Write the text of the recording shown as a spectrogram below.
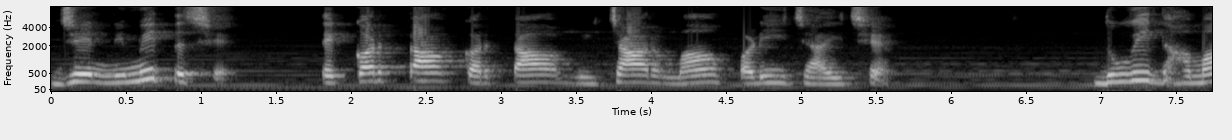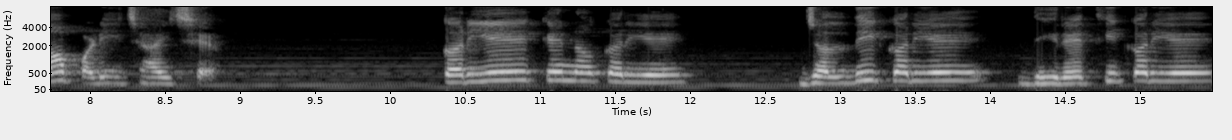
જે નિમિત્ત છે, તે કરતા કરતા વિચારમાં પડી જાય છે. દુવિધામાં પડી જાય છે. કરીએ કે ન કરીએ? જલ્દી કરીએ, ધીરેથી કરીએ?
